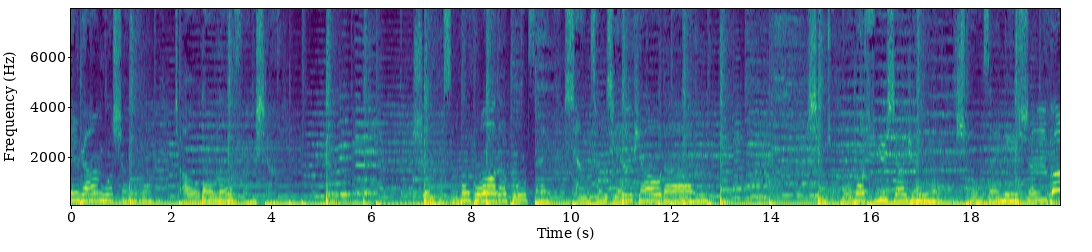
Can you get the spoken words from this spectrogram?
也让我生活找到了方向，生活似乎过得不再像从前飘荡，心中默默许下愿望，守在你身旁，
